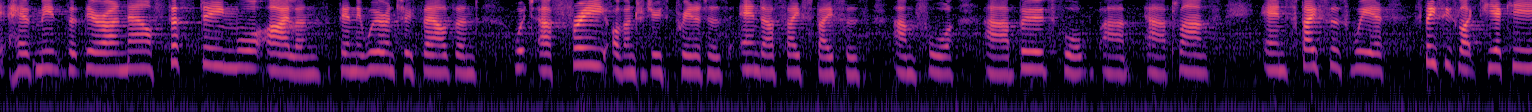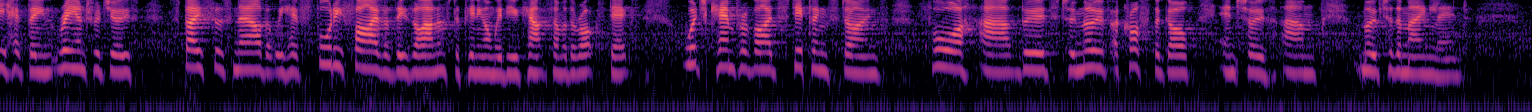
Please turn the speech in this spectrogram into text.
have meant that there are now 15 more islands than there were in 2000, which are free of introduced predators and are safe spaces um, for uh, birds, for uh, uh, plants, and spaces where species like tīeke have been reintroduced, spaces now that we have 45 of these islands, depending on whether you count some of the rock stacks, which can provide stepping stones for uh, birds to move across the Gulf and to um, move to the mainland.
